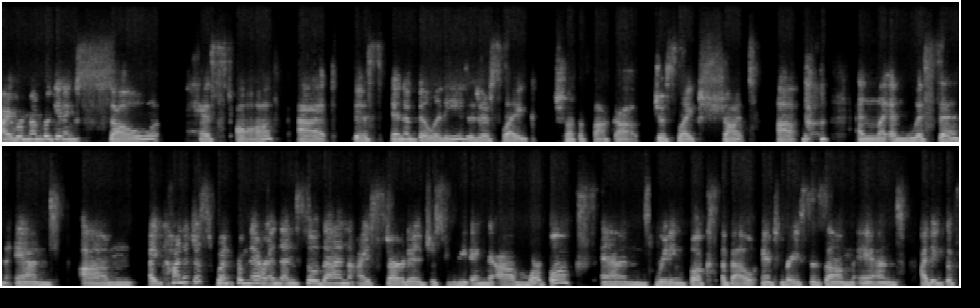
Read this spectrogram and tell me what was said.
I remember getting so pissed off at this inability to just like shut the fuck up, just like shut up and like and listen and um, I kind of just went from there. And then so then I started just reading um, more books and reading books about anti racism. And I think the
